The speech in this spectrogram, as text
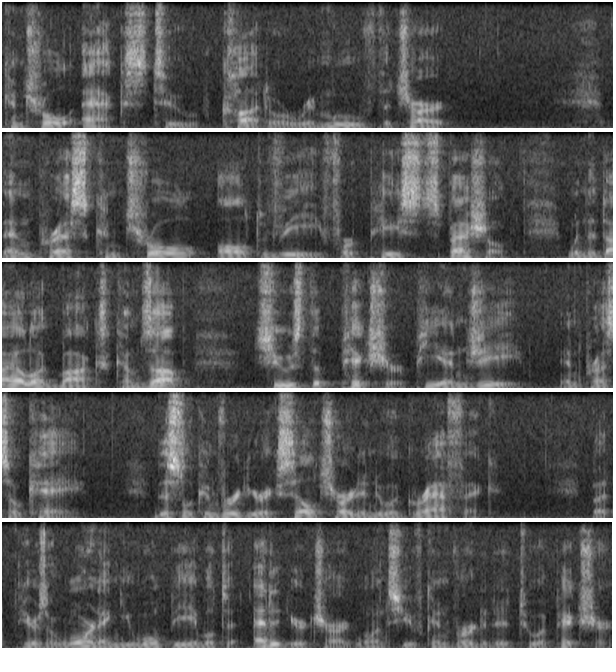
Ctrl X to cut or remove the chart. Then press Ctrl Alt V for Paste Special. When the dialog box comes up, choose the picture PNG and press OK. This will convert your Excel chart into a graphic. But here's a warning, you won't be able to edit your chart once you've converted it to a picture.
